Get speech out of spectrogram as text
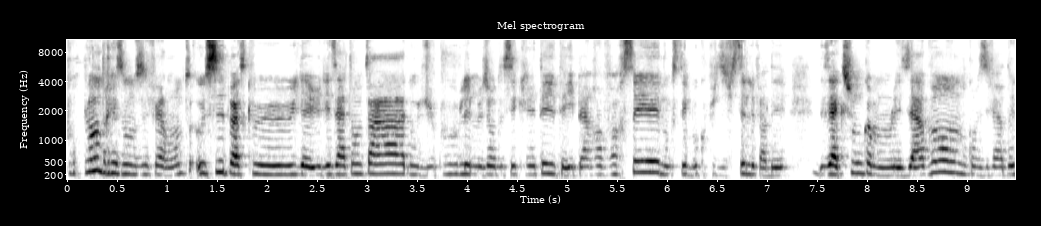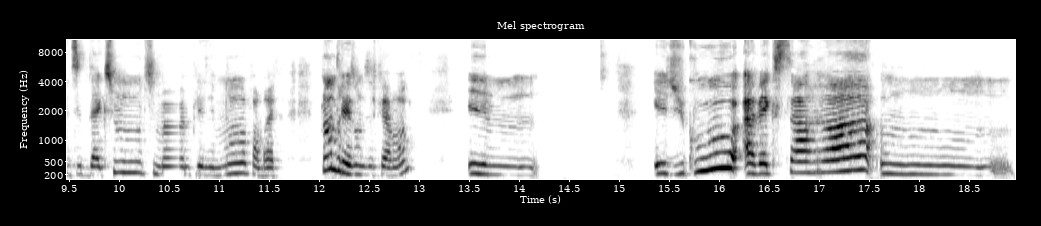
pour plein de raisons différentes. Aussi parce qu'il y a eu les attentats, donc du coup, les mesures de sécurité étaient hyper renforcées, donc c'était beaucoup plus difficile de faire des, actions comme on les faisait avant, donc on faisait faire d'autres types d'actions qui me plaisaient moins, enfin bref, plein de raisons différentes. Et, et du coup, avec Sarah, on,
